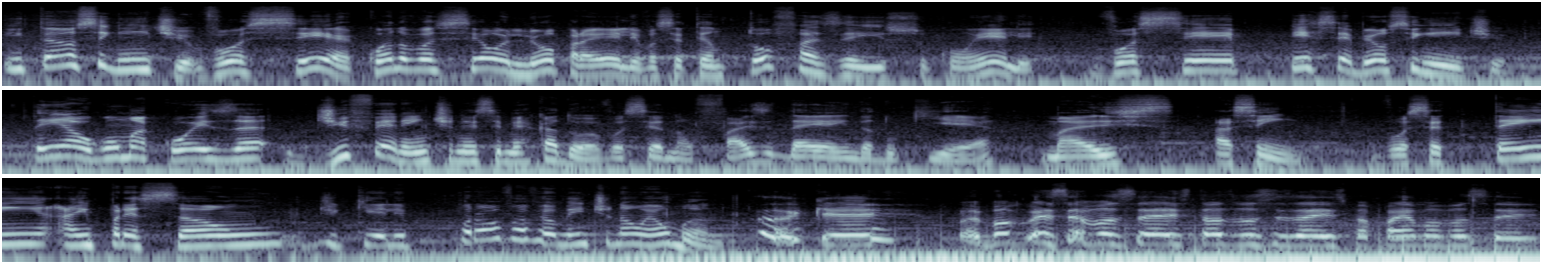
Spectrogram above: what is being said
Então é o seguinte, você, quando você olhou pra ele, você tentou fazer isso com ele, você percebeu o seguinte: tem alguma coisa diferente nesse mercador. Você não faz ideia ainda do que é, mas assim, você tem a impressão de que ele provavelmente não é humano. Ok. Foi bom conhecer vocês, todos vocês aí. Papai ama vocês.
